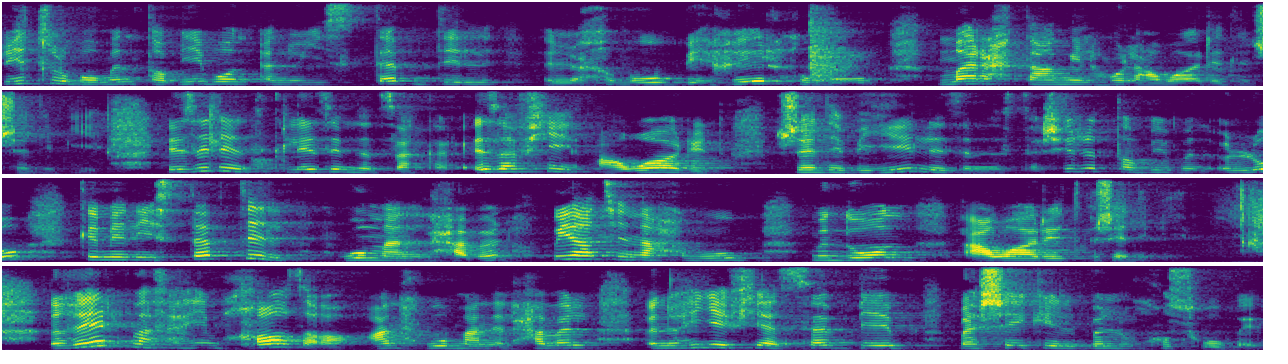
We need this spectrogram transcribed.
بيطلبوا من طبيبهم أنه يستبدل الحبوب بغير حبوب ما رح تعمل هول العوارض الجانبيه، لذلك لازم نتذكر إذا في عوارض جانبيه لازم نستشير الطبيب ونقول له كمان يستبدل حبوب من الحمل ويعطينا حبوب من دون عوارض جانبيه. غير مفاهيم خاطئة عن حبوب منع الحمل إنه هي فيها تسبب مشاكل بالخصوبة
